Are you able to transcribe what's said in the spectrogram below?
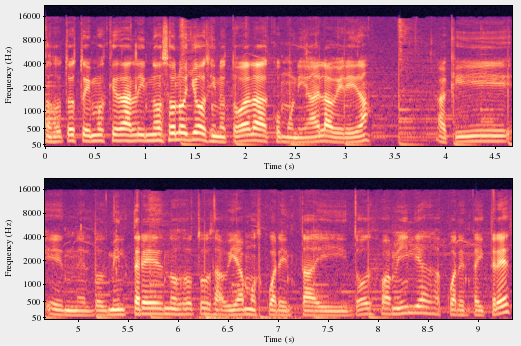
nosotros tuvimos que salir, no solo yo, sino toda la comunidad de la vereda. Aquí en el 2003 nosotros habíamos 42 familias, 43,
